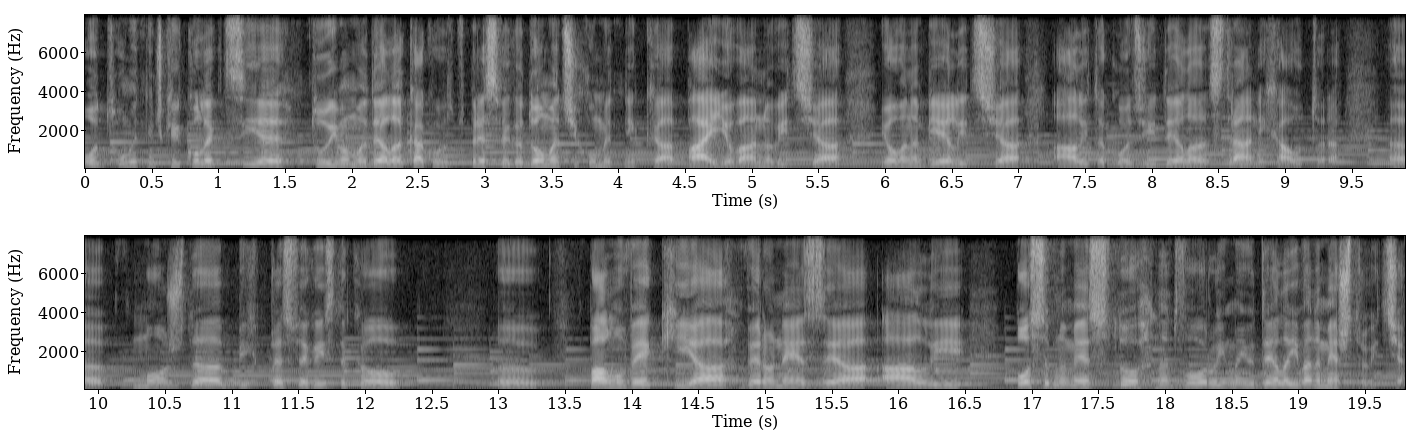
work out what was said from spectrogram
Od umetničke kolekcije tu imamo dela kako pre svega domaćih umetnika, Paj Jovanovića, Jovana Bijelića, ali takođe i dela stranih autora. E, možda bih pre svega istakao e, Palmu Vekija, Veronezea, ali posebno mesto na dvoru imaju dela Ivana Meštrovića,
